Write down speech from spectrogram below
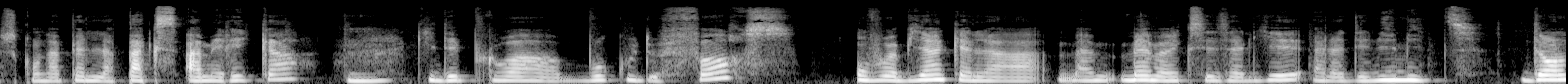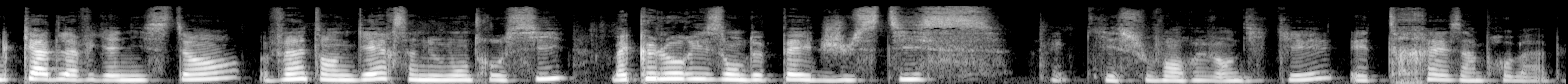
ce qu'on appelle la Pax America, mmh. qui déploie beaucoup de force. On voit bien qu'elle a, même avec ses alliés, elle a des limites. Dans le cas de l'Afghanistan, 20 ans de guerre, ça nous montre aussi bah, que l'horizon de paix et de justice, qui est souvent revendiqué, est très improbable.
